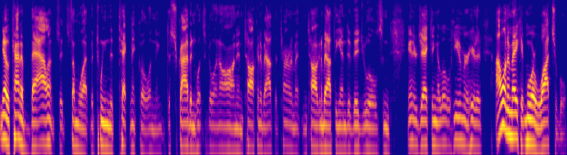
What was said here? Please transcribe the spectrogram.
you know kind of balance it somewhat between the technical and describing what's going on and talking about the tournament and talking about the individuals and interjecting a little humor here. That i want to make it more watchable,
